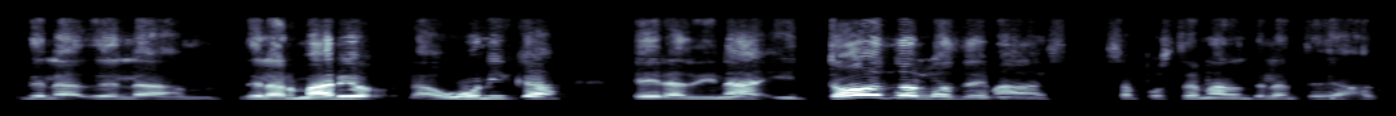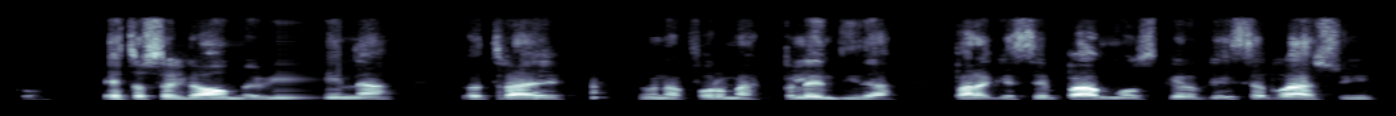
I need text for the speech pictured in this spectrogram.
del, armario, la única, era Diná, y todos los demás se aposternaron delante de Jacob. Esto es el Gaón Mevina, lo trae de una forma espléndida para que sepamos que lo que dice Rashi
